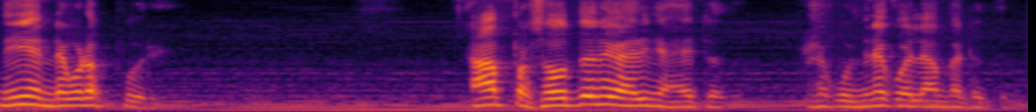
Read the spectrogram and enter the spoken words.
നീ എന്റെ കൂടെ പോര്. ആ പ്രസവത്തിന്റെ കാര്യം ഞാൻ ഏറ്റത് പക്ഷെ കുഞ്ഞിനെ കൊല്ലാൻ പറ്റത്തില്ല.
